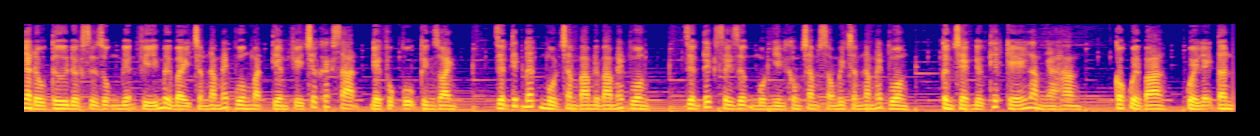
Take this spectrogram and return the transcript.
Nhà đầu tư được sử dụng miễn phí 17.5 m2 mặt tiền phía trước khách sạn để phục vụ kinh doanh, diện tích đất 133 m2, diện tích xây dựng 1060.5 m2. Tầng trệt được thiết kế làm nhà hàng, có quầy bar, quầy lễ tân.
